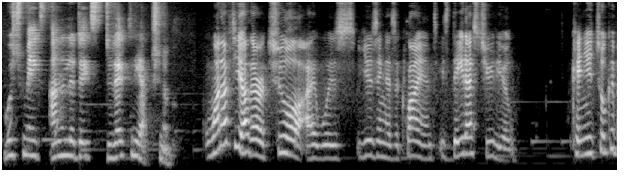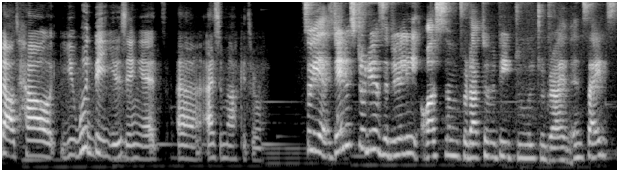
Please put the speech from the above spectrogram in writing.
which makes analytics directly actionable. One of the other tool I was using as a client is Data Studio. Can you talk about how you would be using it uh, as a marketer? So yes, Data Studio is a really awesome productivity tool to drive insights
